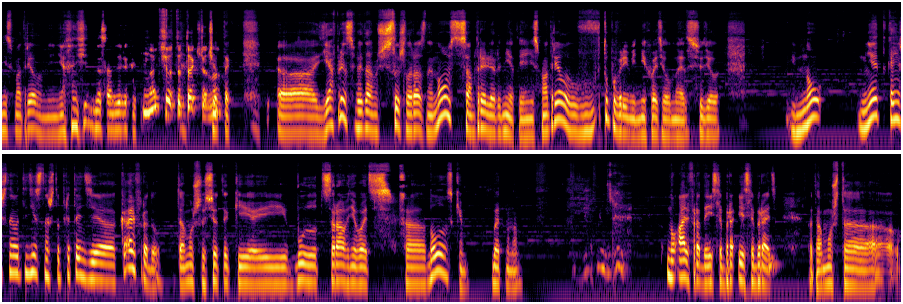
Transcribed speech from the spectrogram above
не смотрел. Мне на самом деле... Как... Ну, что ты так-то, ну? так. А, я, в принципе, там слышал разные новости. Сам трейлер нет, я не смотрел. В, тупо времени не хватило на это все дело. Ну, мне это, конечно, вот единственное, что претензия к Альфреду, потому что все-таки и будут сравнивать с э, Ноланским Бэтменом. Ну, Альфреда, если, бра- если брать. Потому что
